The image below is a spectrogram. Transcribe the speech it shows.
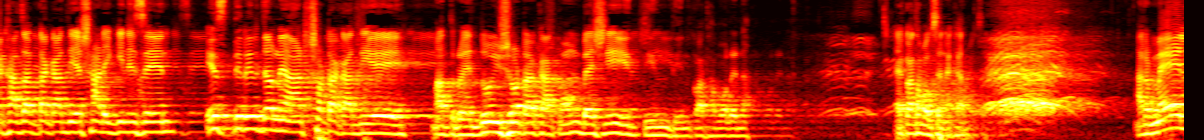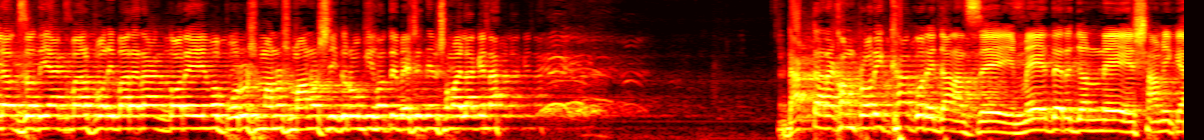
এক হাজার টাকা দিয়ে শাড়ি কিনেছেন, স্ত্রীর জন্য আটশো টাকা দিয়ে, মাত্র দুইশো টাকা কম বেশি তিন দিন কথা বলে না। কথা বলছেন এখানে আর মেয়ে লোক যদি একবার পরিবারে রাগ করে, ও পুরুষ মানুষ মানসিক রোগী হতে বেশি দিন সময় লাগে না। ডাক্তার এখন পরীক্ষা করে জানাচ্ছে, মেয়েদের জন্য স্বামীকে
